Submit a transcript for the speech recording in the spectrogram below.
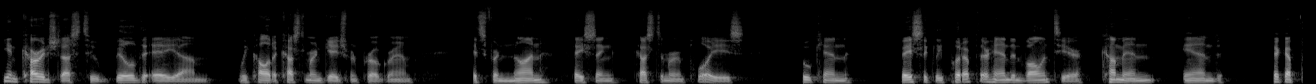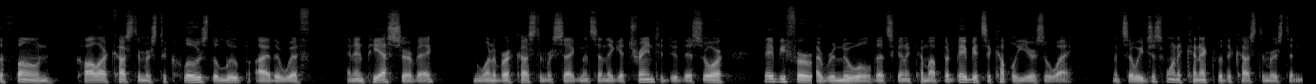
he encouraged us to build a, um, we call it a customer engagement program. It's for non facing customer employees who can basically put up their hand and volunteer, come in and pick up the phone, call our customers to close the loop either with an NPS survey in one of our customer segments, and they get trained to do this, or maybe for a renewal that's going to come up, but maybe it's a couple years away. And so we just want to connect with the customers to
